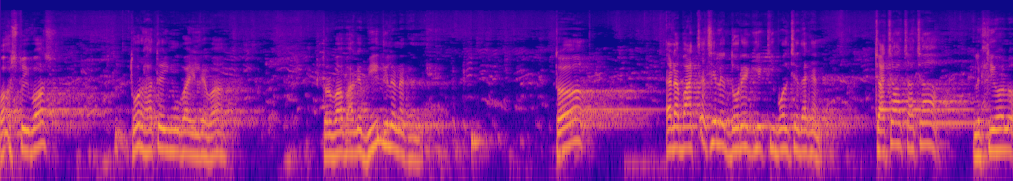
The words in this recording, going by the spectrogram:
বস, তুই বস। তোর হাতে এই মোবাইল রে বাপ। তোর বাপ আগে বিয়ে দিলে না কেন? তো একটা বাচ্চা ছেলে দৌড়ে গিয়ে কি বলছে দেখেন? চাচা চাচা, বলে, কী হলো?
